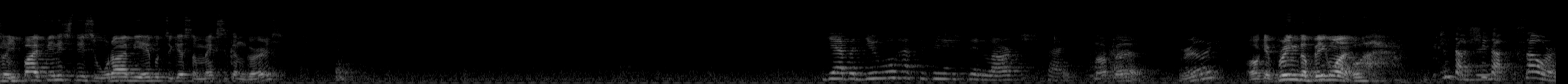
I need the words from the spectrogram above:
So if I finish this, would I be able to get some Mexican girls? Yeah, but you will have to finish the large size. Not bad. Really? Okay, bring the big one. Shita, shita, sour.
